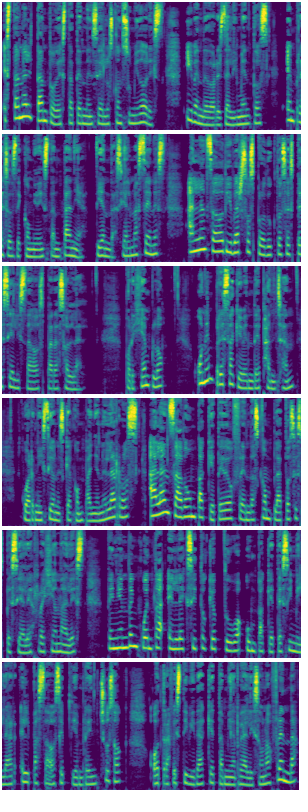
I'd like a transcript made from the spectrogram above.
están al tanto de esta tendencia de los consumidores y vendedores de alimentos, empresas de comida instantánea, tiendas y almacenes han lanzado diversos productos especializados para Solal. Por ejemplo, una empresa que vende panchan, guarniciones que acompañan el arroz, ha lanzado un paquete de ofrendas con platos especiales regionales, teniendo en cuenta el éxito que obtuvo un paquete similar el pasado septiembre en Chuseok, otra festividad que también realiza una ofrenda,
